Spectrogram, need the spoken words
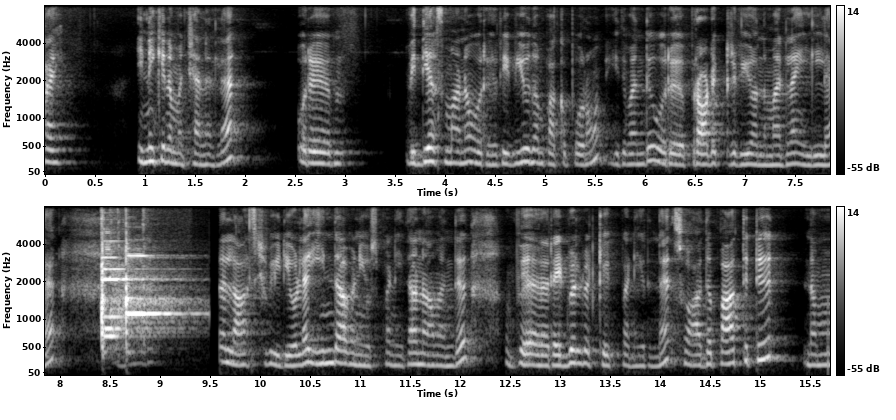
ஹாய் இன்றைக்கி நம்ம சேனலில் ஒரு வித்தியாசமான ஒரு ரிவ்யூ தான் பார்க்க போகிறோம் இது வந்து ஒரு ப்ராடக்ட் ரிவ்யூ அந்த மாதிரிலாம் இல்லை. லாஸ்ட் வீடியோவில் இந்த அவன் யூஸ் பண்ணி தான் நான் வந்து ரெட் வெல்வெட் கேக் பண்ணியிருந்தேன். ஸோ அதை பார்த்துட்டு நம்ம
